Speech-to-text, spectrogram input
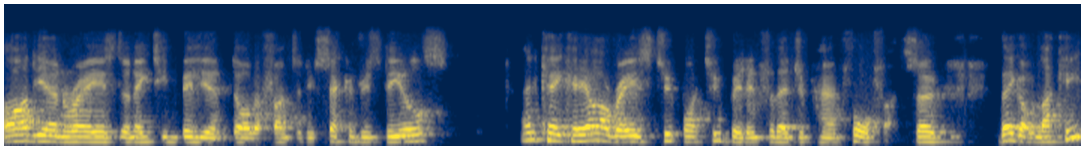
Ardian raised an $18 billion fund to do secondaries deals, and KKR raised 2.2 billion for their Japan 4 fund. So they got lucky.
